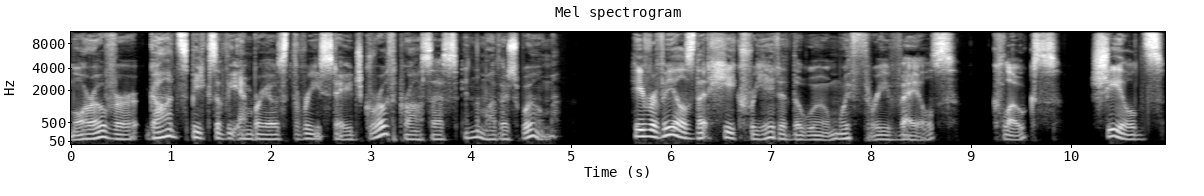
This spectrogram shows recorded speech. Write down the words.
Moreover, God speaks of the embryo's three-stage growth process in the mother's womb, he reveals that he created the womb with three veils, cloaks, shields,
